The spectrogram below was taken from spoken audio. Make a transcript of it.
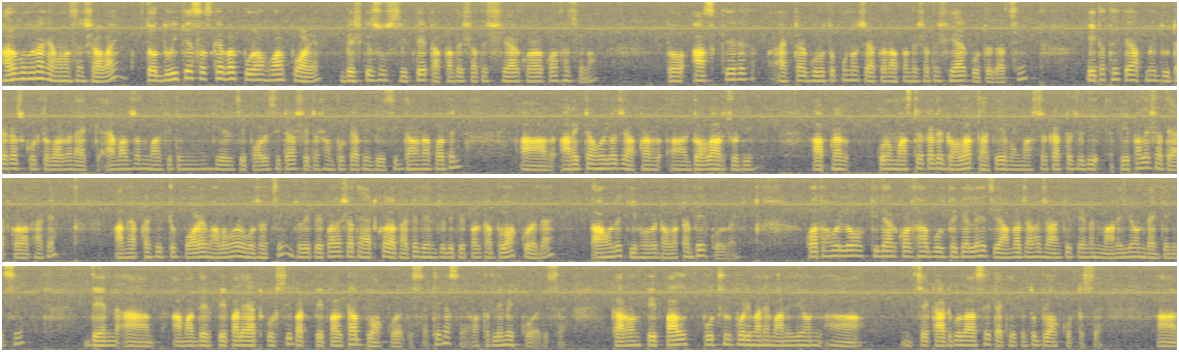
Hello বন্ধুরা, কেমন আছেন সবাই? তো দুই কে সাবস্ক্রাইবার পুরো হওয়ার পরে বেশ কিছু সিক্রেট আপনাদের সাথে শেয়ার করার কথা ছিল। তো আজকের একটা গুরুত্বপূর্ণ চ্যাপ্টার আপনাদের সাথে শেয়ার করতে যাচ্ছি। এটা থেকে আপনি দুইটা কাজ করতে পারবেন। এক অ্যামাজন মার্কেটিংয়ের যে পলিসিটা সেটা সম্পর্কে আপনি বেসিক ধারণা পাবেন। আর আরেকটা হলো যে আপনার ডলার যদি আপনার কোনো মাস্টার কার্ডে ডলার থাকে এবং মাস্টার কার্ডটা যদি পেপালের সাথে অ্যাড করা থাকে, আমি আপনাকে একটু পরে ভালোভাবে বোঝাচ্ছি। যদি পেপালের সাথে অ্যাড করা থাকে দেন যদি পেপালটা ব্লক করে দেয় তাহলে কীভাবে ডলারটা বের করবেন? কথা হলো ক্লিয়ার কথা বলতে গেলে যে আমরা যারা জাঙ্কির পেমেন্ট মানি লিওন ব্যাংকে নিছি দেন আমাদের পেপালে অ্যাড করছি বাট পেপালটা ব্লক করে দিছে, ঠিক আছে? অর্থাৎ লিমিট করে দিছে। কারণ পেপাল প্রচুর পরিমাণে মানি লিওন যে কার্ডগুলো আছে, এটাকে কিন্তু ব্লক করতেছে।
